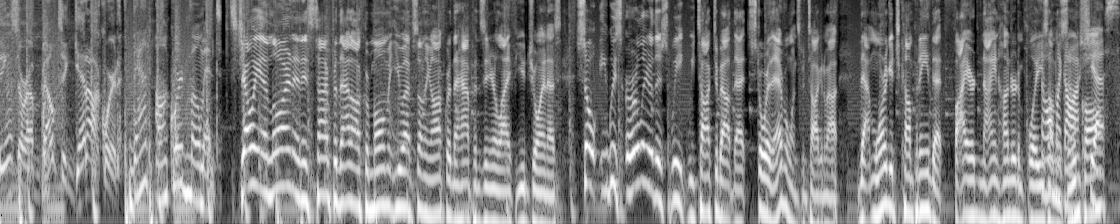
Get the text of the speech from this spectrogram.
Things are about to get awkward. That awkward moment. It's Joey and Lauren, and it's time for that awkward moment. You have something awkward that happens in your life, you join us. So it was earlier this week, we talked about that story that everyone's been talking about that mortgage company that fired 900 employees Oh on my a Zoom call. yes.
